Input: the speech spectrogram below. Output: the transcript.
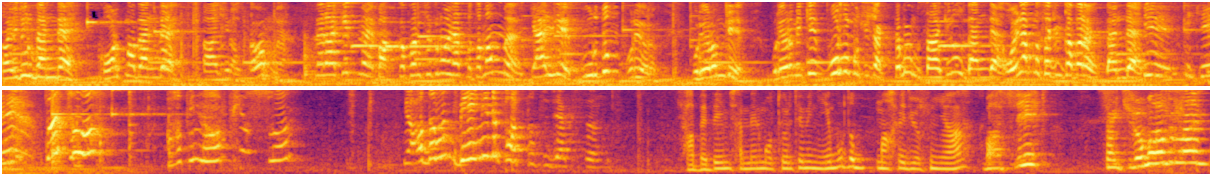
Dayı dur bende. Korkma bende. Sakin ol tamam mı? Merak etme bak kafanı sakın oynatma tamam mı? Geldi vurdum vuruyorum. Vuruyorum bir. Vuruyorum iki. Vurdum uçacak tamam mı? Sakin ol bende. Oynatma sakın kafanı. Bende. Bir, iki. Batu! Abi ne yapıyorsun? Ya adamın beynini patlatacaksın. Ya bebeğim sen benim otoritemi niye burada mahvediyorsun ya? Basri, sen kilo mu aldın lan?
